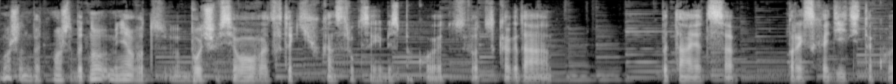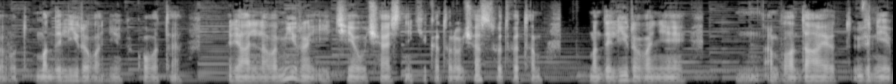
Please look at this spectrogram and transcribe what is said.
Может быть, может быть. Ну, меня вот больше всего вот в таких конструкциях беспокоит, вот когда пытается происходить такое вот моделирование какого-то реального мира, и те участники, которые участвуют в этом моделировании, обладают, вернее,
